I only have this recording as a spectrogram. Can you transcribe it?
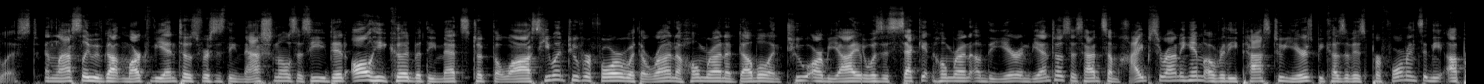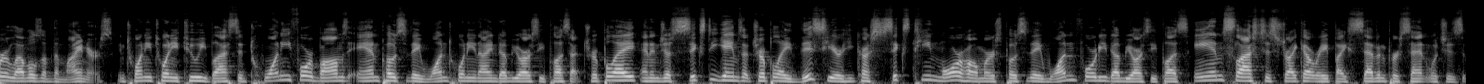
list. And lastly, we've got Mark Vientos versus the Nationals as he did all he could, but the Mets took the loss. He went two for four with a run, a home run, a double, and two RBI. It was his second home run of the year, and Vientos has had some hype surrounding him over the past two years because of his performance in the upper levels of the minors. In 2022, he blasted 24 bombs and posted a 129 WRC plus at AAA, and in just 60 games at AAA this year, he crushed 16 more homers, posted a 140 WRC plus, and slashed his strikeout rate by 7%, which is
